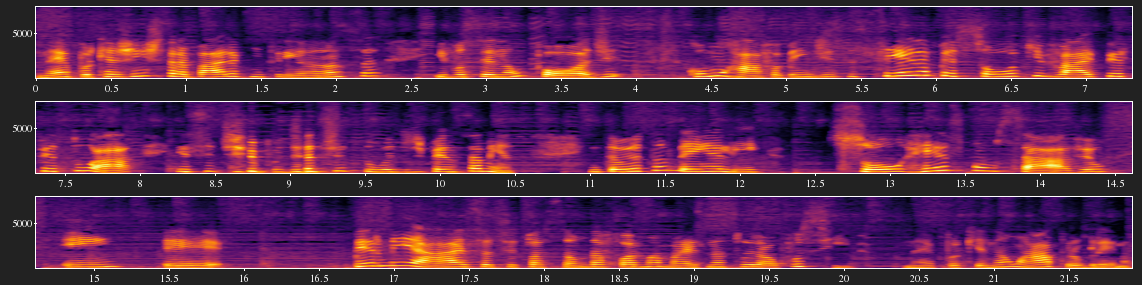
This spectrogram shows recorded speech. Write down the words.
né? Porque a gente trabalha com criança e você não pode como o Rafa bem disse, ser a pessoa que vai perpetuar esse tipo de atitude de pensamento. Então eu também ali sou responsável em é, permear essa situação da forma mais natural possível, né? Porque não há problema.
